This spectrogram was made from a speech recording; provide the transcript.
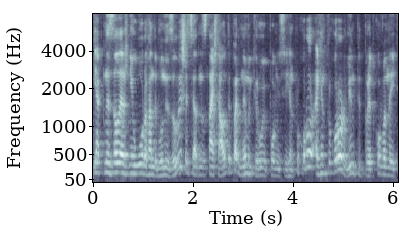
як незалежні органи. Вони залишаться однозначно, але тепер ними керує повністю генпрокурор. А генпрокурор він підпорядкований.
